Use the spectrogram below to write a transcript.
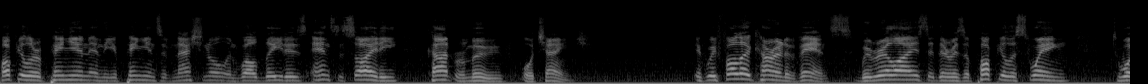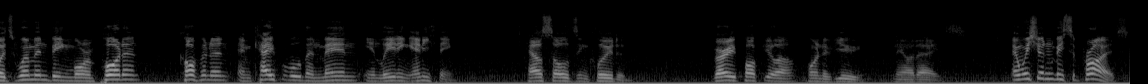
popular opinion and the opinions of national and world leaders and society can't remove or change. If we follow current events, we realize that there is a popular swing towards women being more important, competent, and capable than men in leading anything, households included. Very popular point of view nowadays. And we shouldn't be surprised,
